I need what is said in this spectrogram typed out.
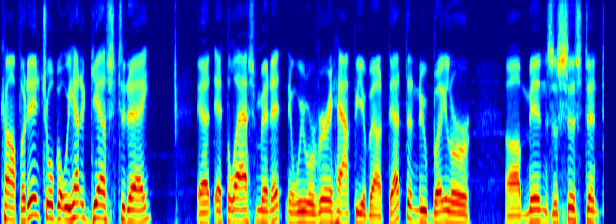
confidential, but we had a guest today at, at the last minute, and we were very happy about that. The new Baylor uh, men's assistant,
